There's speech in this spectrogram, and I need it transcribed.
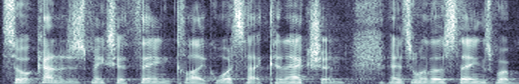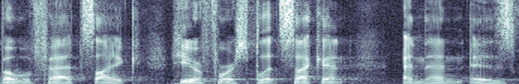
So it kind of just makes you think, like, what's that connection? And it's one of those things where Boba Fett's like here for a split second and then is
